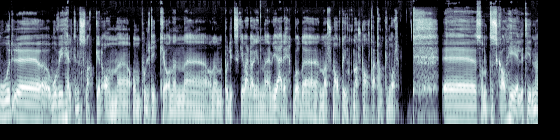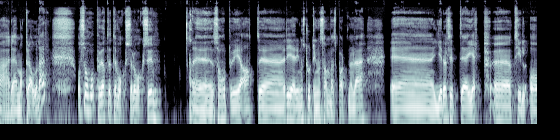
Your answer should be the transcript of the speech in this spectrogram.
Hvor, hvor vi hele tiden snakker om, om politikk og den, og den politiske hverdagen vi er i. Både nasjonalt og internasjonalt er tanken vår. Eh, sånn at det skal hele tiden være materiale der. Og så håper vi at dette vokser og vokser. Eh, så håper vi at eh, regjering og storting og samarbeidspartnere gir oss litt hjelp til å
